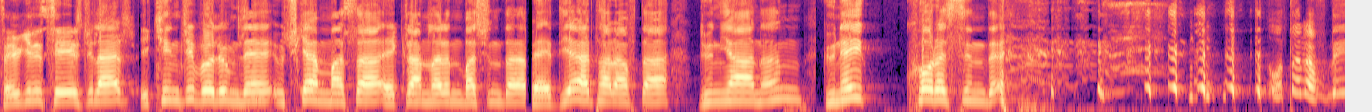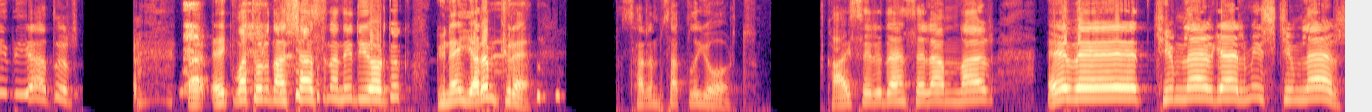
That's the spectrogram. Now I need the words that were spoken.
Sevgili seyirciler, ikinci bölümle üçgen masa ekranların başında ve diğer tarafta dünyanın Güney Kore'sinde o taraf neydi ya dur. Ee, Ekvatorun aşağısına ne diyorduk? Güney yarım küre. Sarımsaklı yoğurt. Kayseri'den selamlar. Evet, kimler gelmiş kimler?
